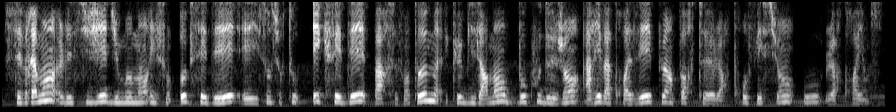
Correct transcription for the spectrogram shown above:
C'est vraiment le sujet du moment, ils sont obsédés et ils sont surtout excédés par ce fantôme que bizarrement beaucoup de gens arrivent à croiser, peu importe leur profession ou leur croyance.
